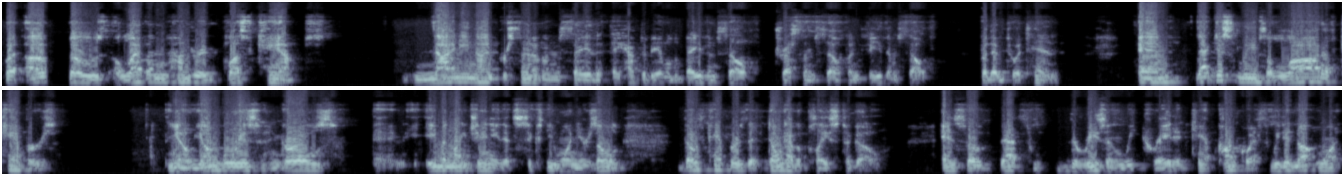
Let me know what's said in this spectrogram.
But of those 1,100 plus camps, 99% of them say that they have to be able to bathe themselves, dress themselves, and feed themselves for them to attend. And that just leaves a lot of campers you know, young boys and girls, even like Jenny, that's 61 years old, those campers that don't have a place to go. And so that's the reason we created Camp Conquest. We did not want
